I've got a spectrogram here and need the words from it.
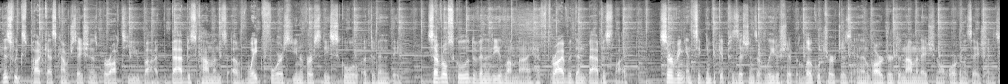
This week's podcast conversation is brought to you by the Baptist Commons of Wake Forest University School of Divinity. Several School of Divinity alumni have thrived within Baptist life, serving in significant positions of leadership in local churches and in larger denominational organizations.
